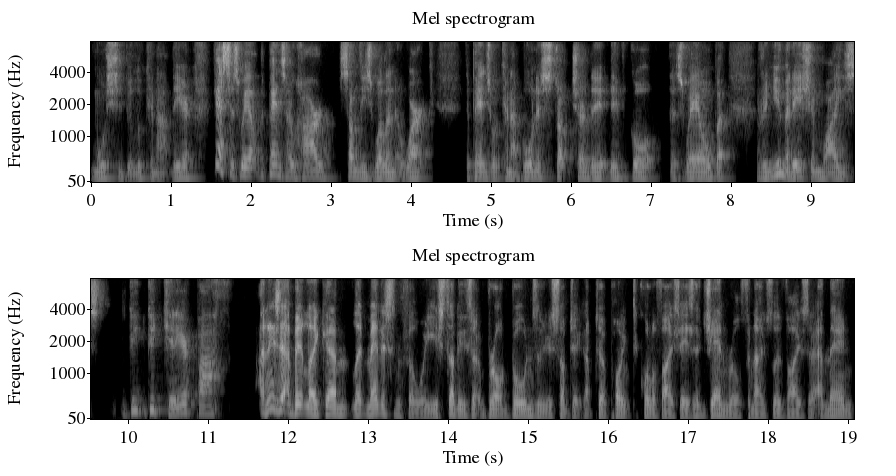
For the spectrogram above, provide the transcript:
most should be looking at there. Guess as well, it depends how hard somebody's willing to work. Depends what kind of bonus structure they, they've got as well. But remuneration wise, good, good career path and is it a bit like um, like medicine, Phil, where you study sort of broad bones of your subject up to a point to qualify, say, as a general financial advisor, and then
